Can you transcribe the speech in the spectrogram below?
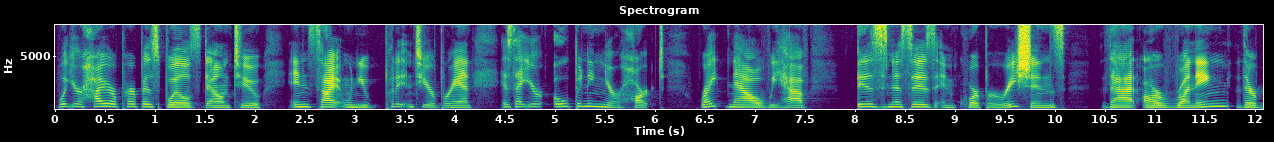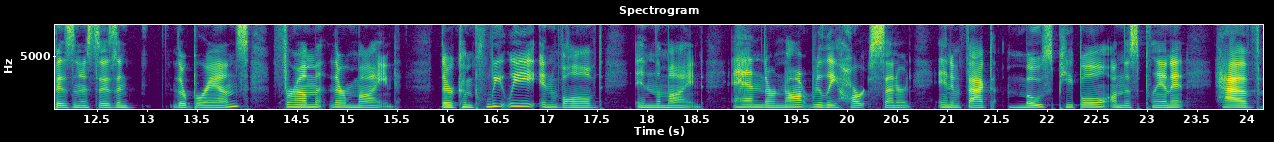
what your higher purpose boils down to inside when you put it into your brand is that you're opening your heart. Right now, we have businesses and corporations that are running their businesses and their brands from their mind. They're completely involved in the mind and they're not really heart centered. And in fact, most people on this planet have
